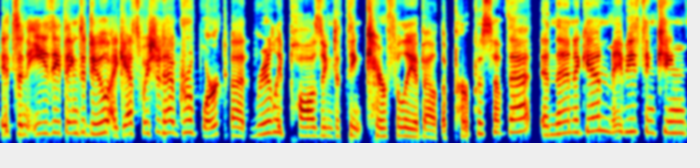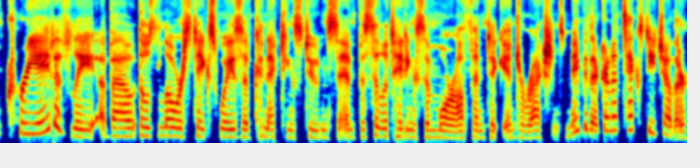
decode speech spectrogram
it's an easy thing to do. I guess we should have group work, but really pausing to think carefully about the purpose of that. And then again, maybe thinking creatively about those lower stakes ways of connecting students and facilitating some more authentic interactions. Maybe they're going to text each other.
